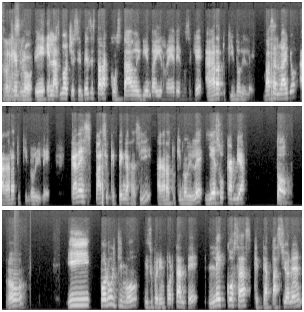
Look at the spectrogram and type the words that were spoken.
Por ejemplo, eh, en las noches, en vez de estar acostado y viendo ahí redes, no sé qué, agarra tu Kindle y lee. Vas al baño, agarra tu Kindle y lee. Cada espacio que tengas así, agarra tu Kindle y lee, y eso cambia todo, ¿no? Y por último, y súper importante, lee cosas que te apasionan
